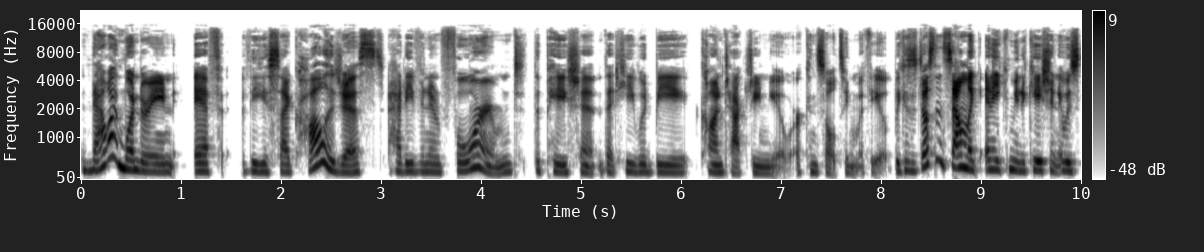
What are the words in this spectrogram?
Now I'm wondering if the psychologist had even informed the patient that he would be contacting you or consulting with you because it doesn't sound like any communication. It was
